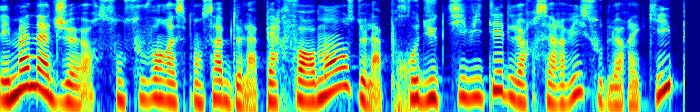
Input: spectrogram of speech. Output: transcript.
Les managers sont souvent responsables de la performance, de la productivité de leur service ou de leur équipe,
